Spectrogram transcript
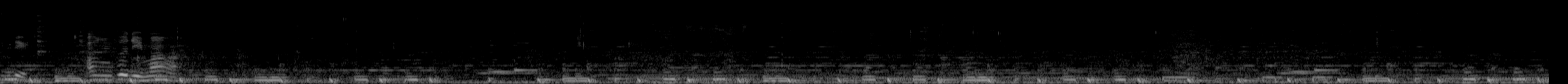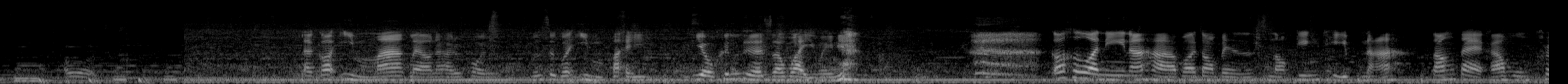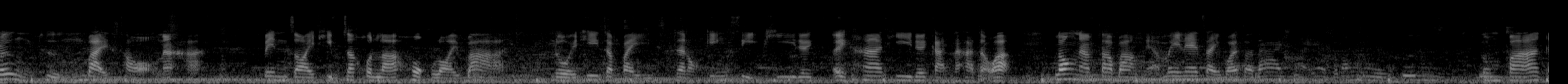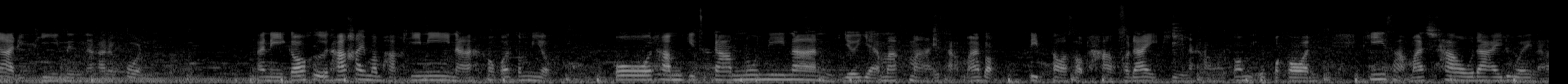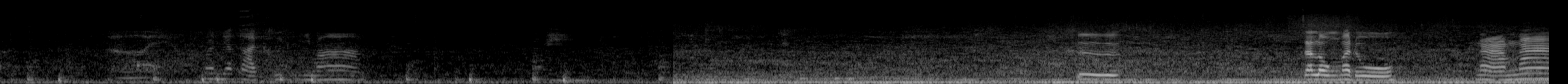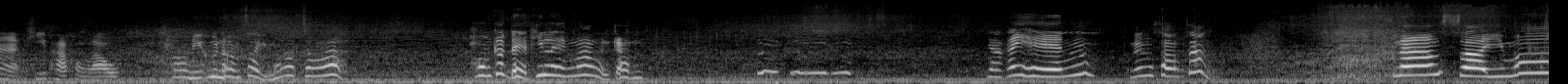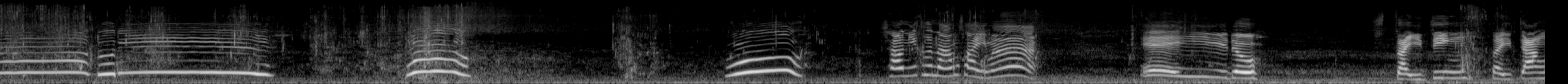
ดูดิ อันนี้คือดีมากอะอร่อยแล้วก็อิ่มมากแล้วนะคะทุกคน รู้สึกว่าอิ่มไปเดี๋ยวขึ้นเรือจะไหวไหมเนี่ย ก็คือวันนี้นะคะปอจองเป็น snorkeling trip นะ ตั้งแต่9โมงครึ่งถึงบ่าย2นะคะ เป็นจอยทิปจะคนละ 600 บาท โดยที่จะไป snorkeling 4ที่ด้วยเอ้ย5ที่ด้วยกันนะคะ แต่ว่าล่องน้ำตาบังเนี่ยไม่แน่ใจว่าจะได้ไหมอาจจะต้องดูขึ้นลมฟ้าอากาศอีกทีหนึ่งนะคะทุกคน อันนี้ก็คือถ้าใครมาพักที่นี่นะ เขาก็จะมีแบบโปทำกิจกรรมนู่นนี่นั่น เยอะแยะมากมายสามารถแบบ ติดต่อสอบถามเขาได้อีกทีนะคะแล้วก็มีอุปกรณ์ที่สามารถเช่าได้ด้วยนะเฮ้ยบรรยากาศคือดีมาก คือ จะลงมาดูน้ำหน้าที่พักของเราเท่านี้คือน้ำใสมากจ้า พร้อมกับแดดที่แรงมากเหมือนกัน อยากให้เห็นหนึ่งสองสามน้ำใสมาก ดูดิว้าววู้เช้านี้คือน้ำใสมาก เอ้ยดู ใสจริง ใสจัง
